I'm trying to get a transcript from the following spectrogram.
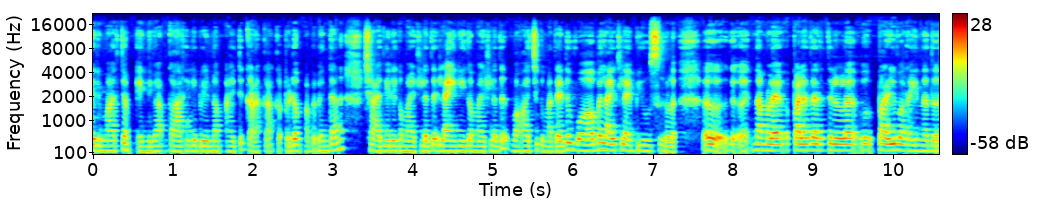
പെരുമാറ്റം എന്നിവ ഗാർഹിക പീഡനം ആയിട്ട് കണക്കാക്കപ്പെടും. അപ്പം എന്താണ്? ശാരീരികമായിട്ടുള്ളത് ലൈംഗികമായിട്ടുള്ളത് വാചികം അതായത് വേർബൽ ആയിട്ടുള്ള അബ്യൂസുകൾ നമ്മളെ പലതരത്തിലുള്ള പഴി പറയുന്നത്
